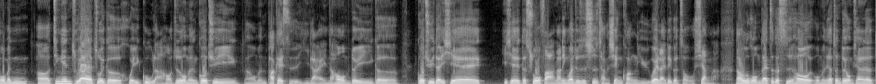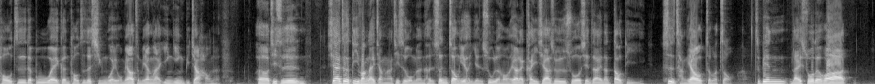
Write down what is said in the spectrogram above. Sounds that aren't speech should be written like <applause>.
我们呃今天主要来做一个回顾啦哈，就是我们过去啊，我们 p a d k a s 以来，然后我们对于一个过去的一些。一些的说法，那另外就是市场现况与未来的一个走向啦。那如果我们在这个时候，我们要针对我们现在的投资的部位跟投资的行为，我们要怎么样来应应比较好呢？呃，其实现在这个地方来讲啊，其实我们很慎重也很严肃的哈，要来看一下，就是说现在那到底市场要怎么走？这边来说的话。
